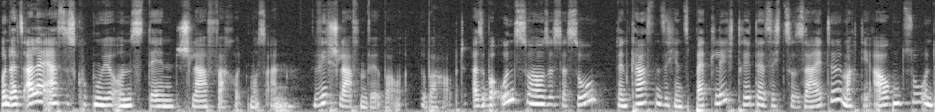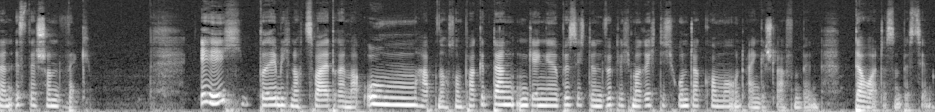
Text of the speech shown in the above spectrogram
Und als allererstes gucken wir uns den Schlaf-Wach-Rhythmus an. Wie schlafen wir überhaupt? Also bei uns zu Hause ist das so, wenn Carsten sich ins Bett legt, dreht er sich zur Seite, macht die Augen zu und dann ist er schon weg. Ich drehe mich noch zwei, dreimal um, habe noch so ein paar Gedankengänge, bis ich dann wirklich mal richtig runterkomme und eingeschlafen bin. Dauert es ein bisschen.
